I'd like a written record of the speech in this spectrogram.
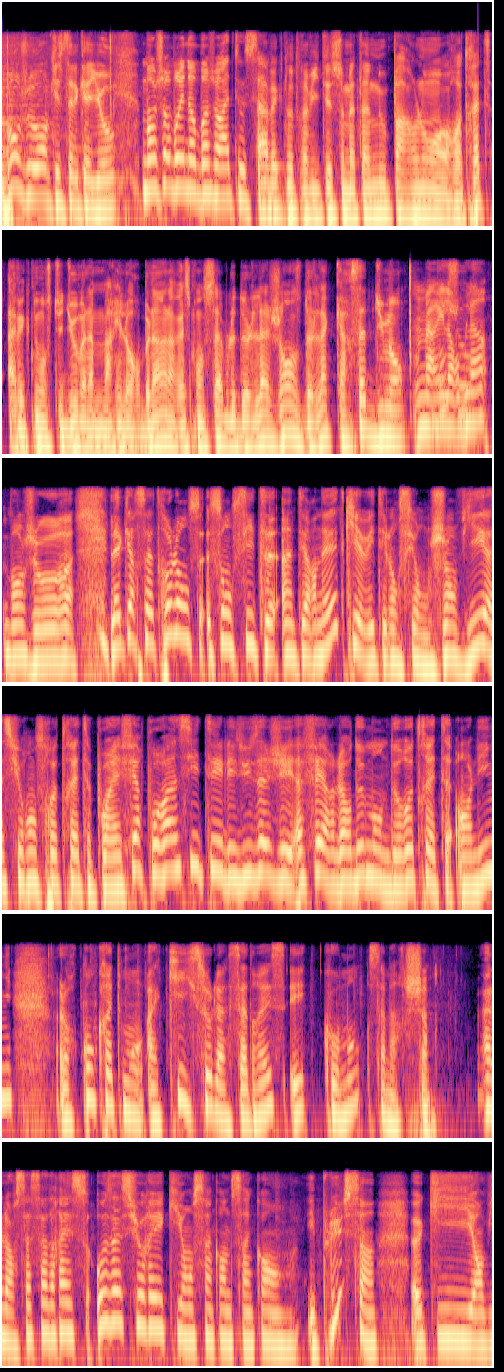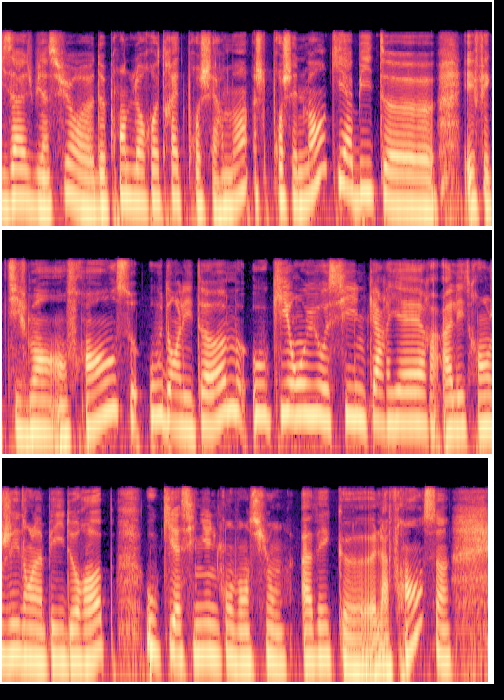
Bonjour Christelle Caillot. Bonjour Bruno, bonjour à tous. Avec notre invité ce matin, nous parlons retraite. Avec nous en studio, Madame Marie-Laure Blin, la responsable de l'agence de la CARSAT du Mans. Marie-Laure Blin, bonjour. La CARSAT relance son site internet qui avait été lancé en janvier, assurance-retraite.fr, pour inciter les usagers à faire leur demande de retraite en ligne. Alors concrètement, à qui cela s'adresse et comment ça marche? Alors, ça s'adresse aux assurés qui ont 55 ans et plus, euh, qui envisagent bien sûr euh, de prendre leur retraite prochainement, qui habitent euh, effectivement en France ou dans les tomes, ou qui ont eu aussi une carrière à l'étranger dans un pays d'Europe, ou qui a signé une convention avec la France,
